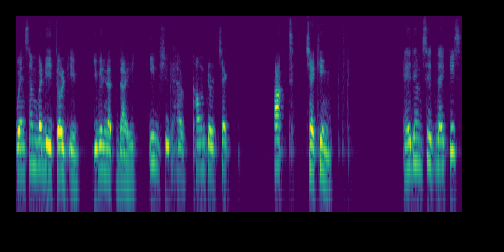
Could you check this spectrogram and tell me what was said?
When somebody told Eve, you will not die, Eve should have counter check, fact checking. Adam said like this,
